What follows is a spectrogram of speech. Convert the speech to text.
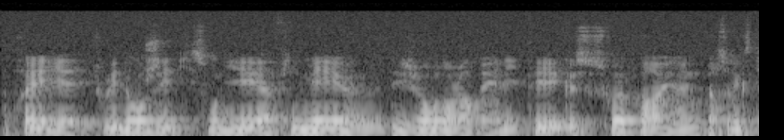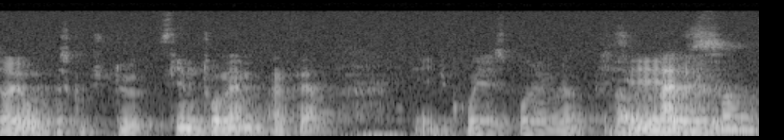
après, il y a tous les dangers qui sont liés à filmer euh, des gens dans leur réalité, que ce soit par une personne extérieure ou parce que tu te filmes toi-même à le faire. Et du coup, il y a ce problème-là. C'est euh, malsain.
